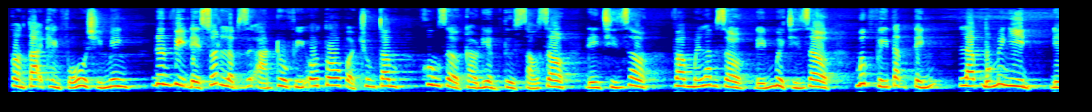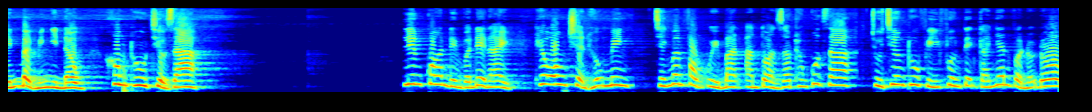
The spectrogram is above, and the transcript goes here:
Còn tại thành phố Hồ Chí Minh, đơn vị đề xuất lập dự án thu phí ô tô vào trung tâm khung giờ cao điểm từ 6 giờ đến 9 giờ và 15 giờ đến 19 giờ, mức phí tạm tính là 40.000 đến 70.000 đồng, không thu chiều ra. Liên quan đến vấn đề này, theo ông Trần Hữu Minh, Chính văn phòng Ủy ban An toàn giao thông quốc gia, chủ trương thu phí phương tiện cá nhân vào nội đô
